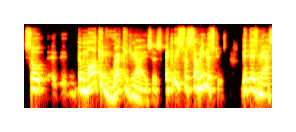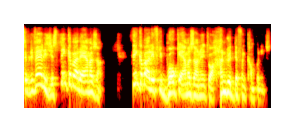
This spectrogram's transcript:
So uh, the market recognizes, at least for some industries, that there's massive advantages. Think about Amazon. Think about if you broke Amazon into 100 different companies.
